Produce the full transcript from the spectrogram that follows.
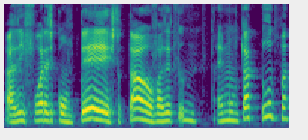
ali fora de contexto tal, fazer tudo, aí montar tudo pra...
